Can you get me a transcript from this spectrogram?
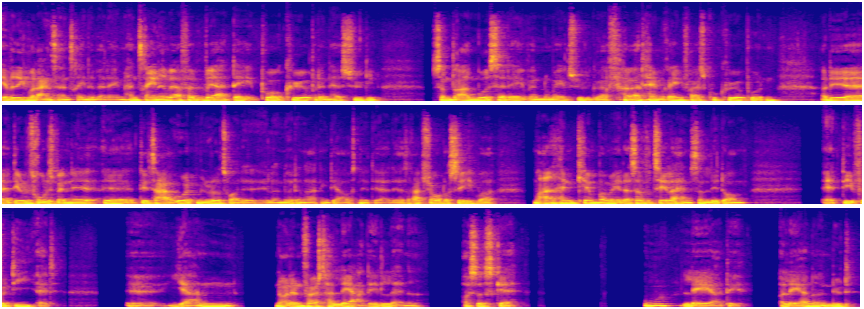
jeg ved ikke, hvor lang tid han trænede hver dag, men han trænede i hvert fald hver dag på at køre på den her cykel, som drejede modsat af, hvad en normal cykel gør, før at han rent faktisk kunne køre på den. Og det er, det er utroligt spændende. Øh, det tager 8 minutter, tror jeg, det, eller noget i den retning, det afsnit der. Det er altså ret sjovt at se, hvor meget han kæmper med det, og så fortæller han sådan lidt om, at det er fordi, at øh, hjernen, når den først har lært et eller andet, og så skal ulære det og lære noget nyt,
